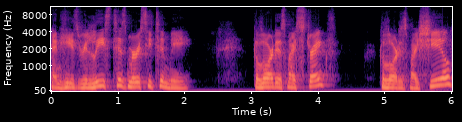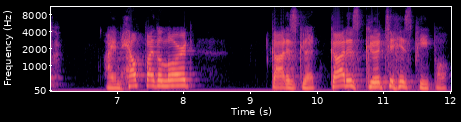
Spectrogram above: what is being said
and he's released his mercy to me. The Lord is my strength. The Lord is my shield. I am helped by the Lord. God is good. God is good to his people.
